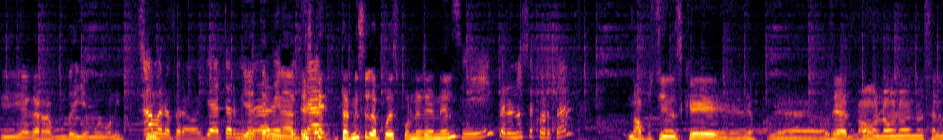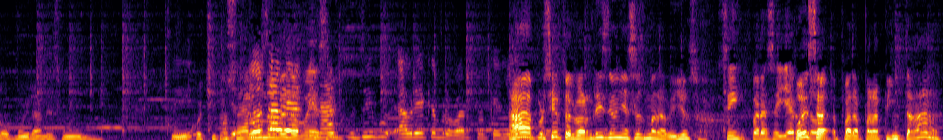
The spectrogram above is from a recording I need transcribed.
y agarra un brillo muy bonito. Sí. Ah, bueno, pero ya terminada terminada. de Es que también se la puedes poner en él. Sí, pero no se corta. No, pues tienes que. o sea, no, no, no, no es algo muy grande, es un, un cochito. No sé, alguna vez lo voy a final, hacer. pues, sí, habría que probar porque Ah, no por cierto, el barniz de uñas es maravilloso. Sí, para sellar Puedes todo. a- para, para pintar.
